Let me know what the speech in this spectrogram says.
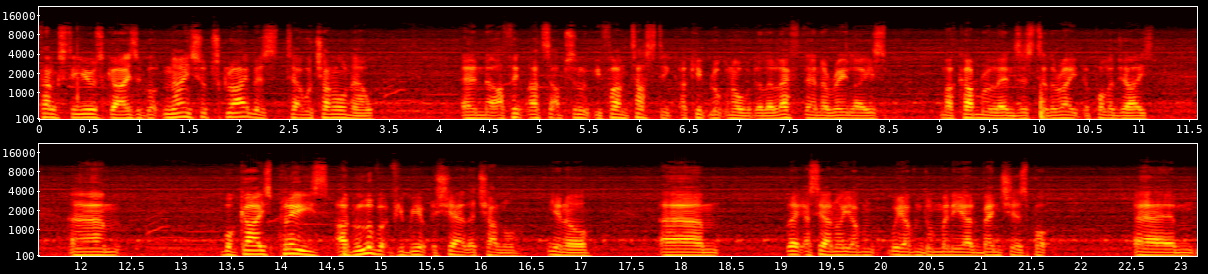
thanks to you guys, I've got nine subscribers to our channel now. And I think that's absolutely fantastic. I keep looking over to the left then I realise my camera lens is to the right, apologise. Um, but guys please i'd love it if you'd be able to share the channel you know um, like i say i know you haven't we haven't done many adventures but um,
